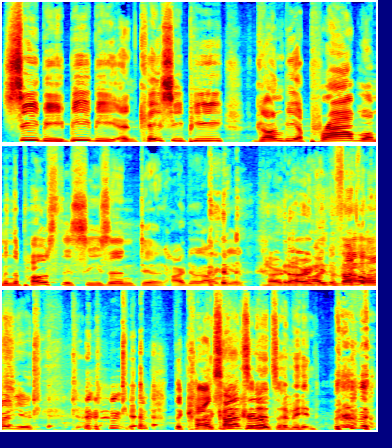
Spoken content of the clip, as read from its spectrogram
CB, BB, and KCP to be a problem in the post this season. Dude, hard to argue. Hard to argue Hard to the fucking argue. the The consonant crew. I mean. the,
